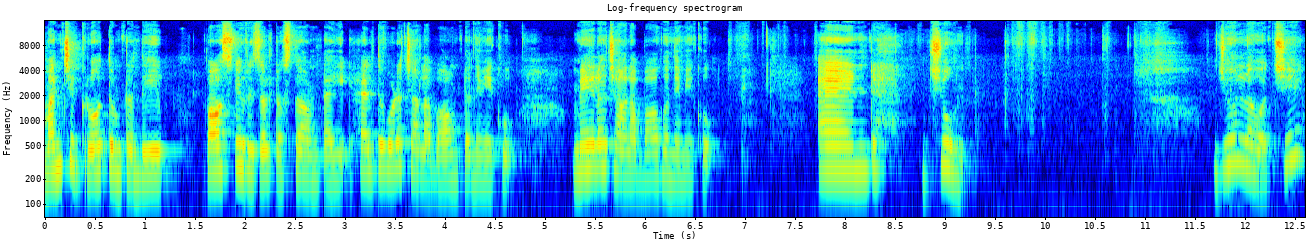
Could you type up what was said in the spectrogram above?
మంచి గ్రోత్ ఉంటుంది. పాజిటివ్ రిజల్ట్ వస్తూ ఉంటాయి. హెల్త్ కూడా చాలా బాగుంటుంది మీకు. మేలో చాలా బాగుంది మీకు. అండ్ జూన్ జూన్లో వచ్చి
